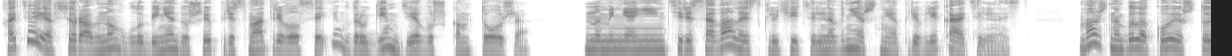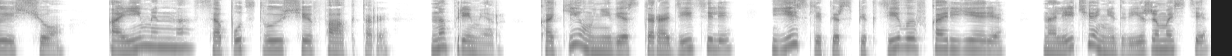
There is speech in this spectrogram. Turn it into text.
Хотя я все равно в глубине души присматривался и к другим девушкам тоже. Но меня не интересовала исключительно внешняя привлекательность. Важно было кое-что еще, а именно сопутствующие факторы. Например, какие у невесты родители, есть ли перспективы в карьере, наличие недвижимости.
